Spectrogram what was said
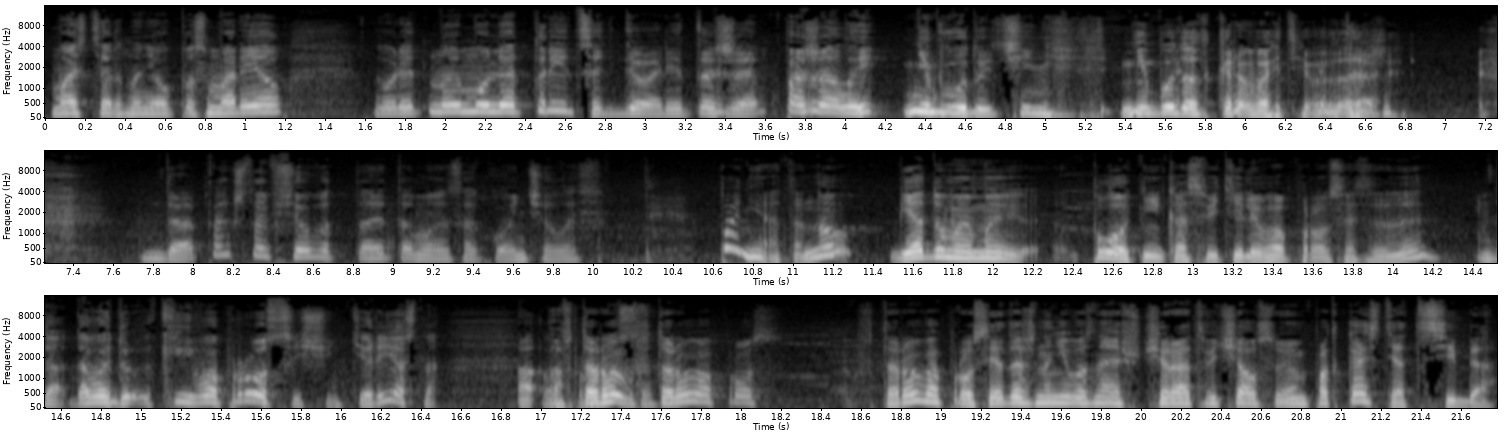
Мастер на него посмотрел. Говорит, ну, ему лет 30, говорит, уже. Пожалуй, не буду чинить. Не буду открывать его даже. Да, так что все вот на этом и закончилось. Понятно. Ну, я думаю, мы плотненько осветили вопрос это, да? Да, давай, какие вопросы еще интересно. А, а второй, второй вопрос. Второй вопрос. Я даже на него, знаешь, вчера отвечал в своем подкасте от себя.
